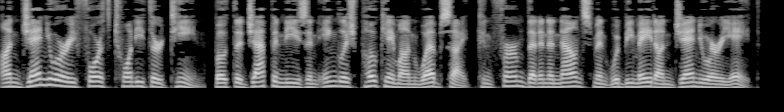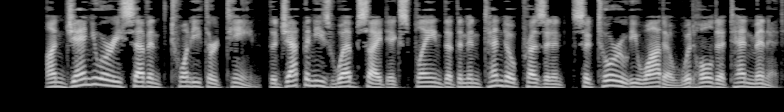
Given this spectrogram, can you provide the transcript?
On January 4, 2013, both the Japanese and English Pokémon website confirmed that an announcement would be made on January 8. On January 7, 2013, the Japanese website explained that the Nintendo president, Satoru Iwata would hold a 10-minute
